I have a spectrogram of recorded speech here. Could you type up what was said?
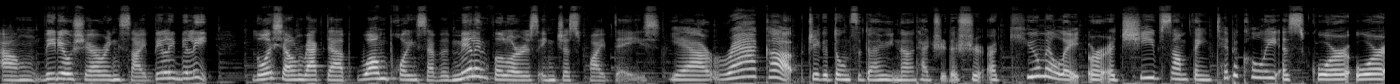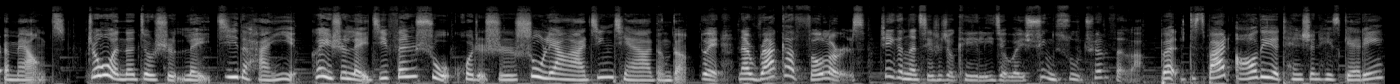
on video sharing site Bilibili. 罗翔 racked up 1.7 million followers in just five days. Yeah, rack up 这个动词短语呢，它指的是 accumulate or achieve something, typically a score or amount. 中文呢就是累积的含义，可以是累积分数，或者是数量啊、金钱啊等等。对，那 rack up followers 这个呢，其实就可以理解为迅速圈粉了。But despite all the attention he's getting,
